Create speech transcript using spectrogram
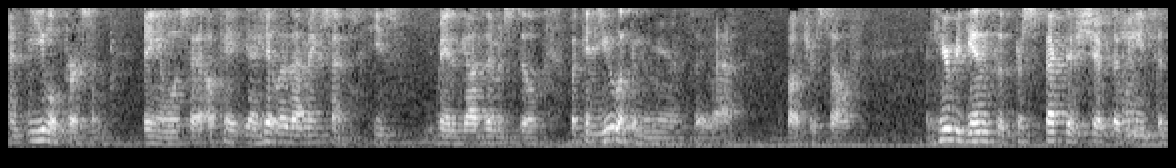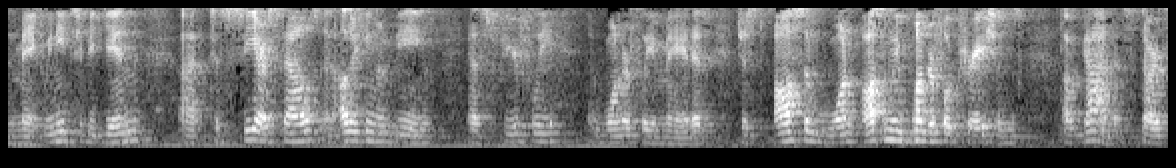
an evil person being able to say, okay, yeah, Hitler, that makes sense. He's made in God's image still. But can you look in the mirror and say that about yourself? And here begins the perspective shift that we need to make. We need to begin uh, to see ourselves and other human beings as fearfully and wonderfully made, as just awesome, one, awesomely wonderful creations of God. And it starts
